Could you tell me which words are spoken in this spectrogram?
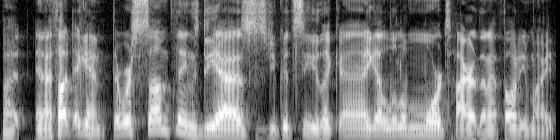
but and I thought again, there were some things Diaz you could see like uh, he got a little more tired than I thought he might.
